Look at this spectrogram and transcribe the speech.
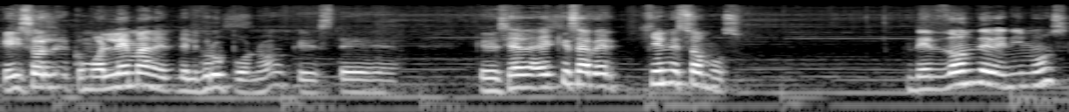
que hizo como el lema de- del grupo, ¿no? Que este que decía hay que saber quiénes somos, de dónde venimos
